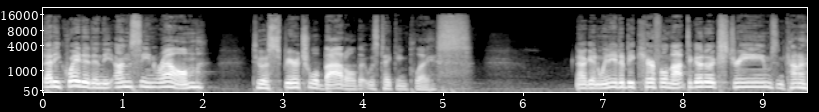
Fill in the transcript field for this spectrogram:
that equated in the unseen realm to a spiritual battle that was taking place. Now, again, we need to be careful not to go to extremes and kind of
